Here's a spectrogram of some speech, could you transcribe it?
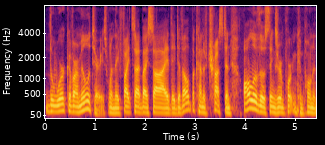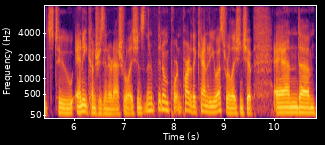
the work of our militaries when they fight side by side, they develop a kind of trust, and all of those things are important components to any country's international relations, and they've been an important part of the Canada-U.S. relationship, and. Um,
